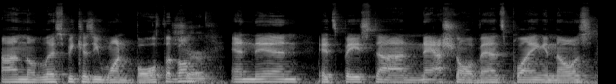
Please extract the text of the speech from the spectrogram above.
on the list because he won both of them. Sure. And then it's based on national events playing in those.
